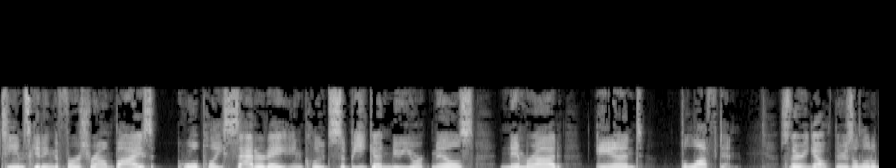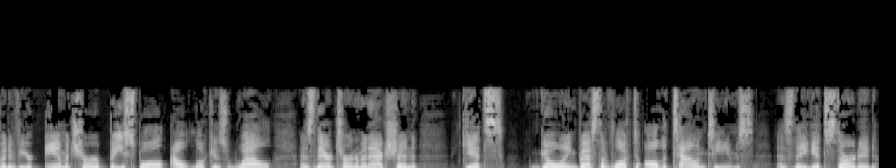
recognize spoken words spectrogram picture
teams getting the first round byes who will play Saturday include Sebeka, New York Mills, Nimrod, and Bluffton. So there you go. There's a little bit of your amateur baseball outlook as well as their tournament action gets going. Best of luck to all the town teams as they get started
